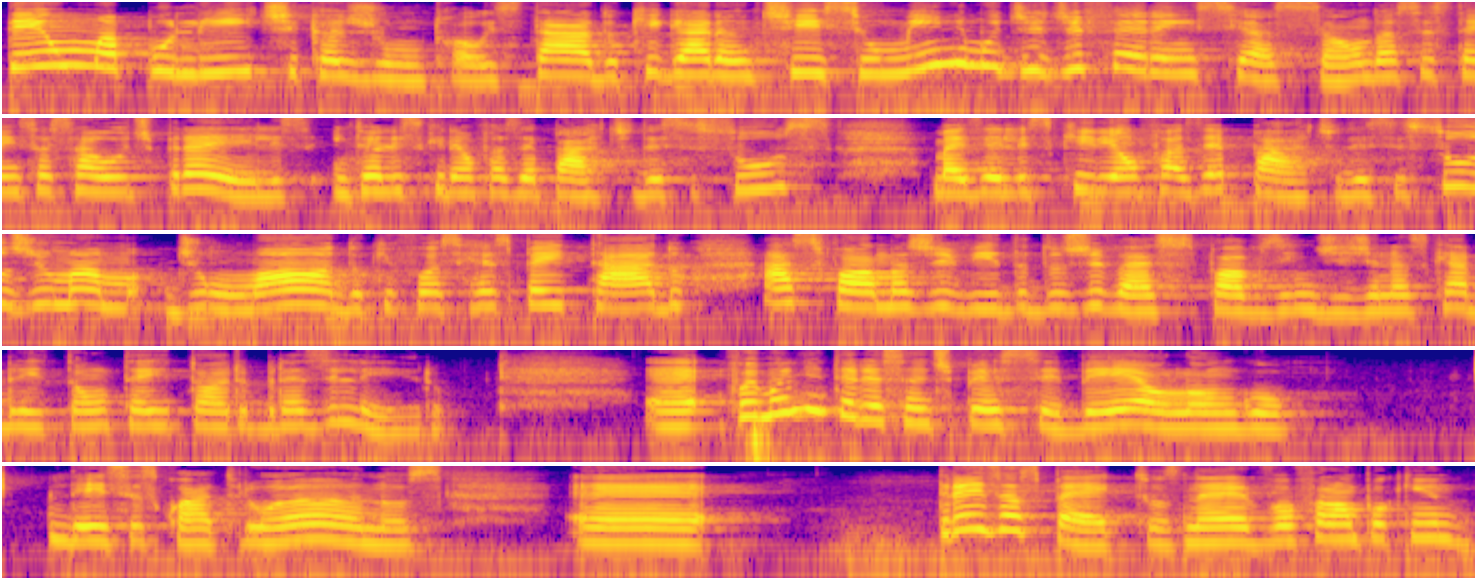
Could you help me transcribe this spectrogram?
ter uma política junto ao Estado que garantisse um mínimo de diferenciação da assistência à saúde para eles. Então, eles queriam fazer parte desse SUS, mas eles queriam fazer parte desse SUS de, uma, de um modo que fosse respeitado as formas de vida dos diversos povos indígenas que habitam o território brasileiro. É, foi muito interessante perceber ao longo desses quatro anos. É, três aspectos, né? Vou falar um pouquinho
